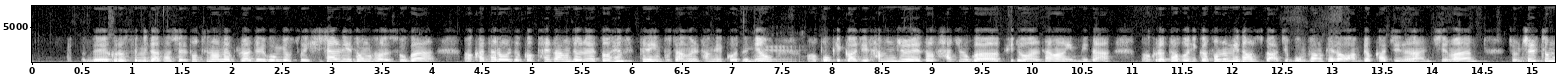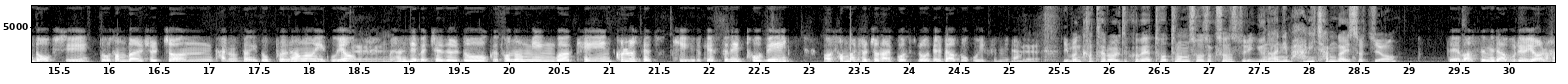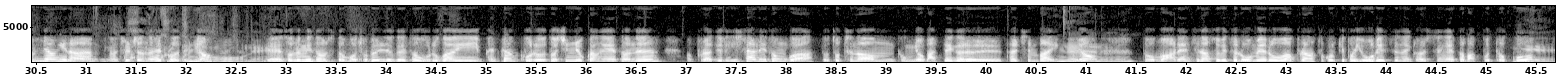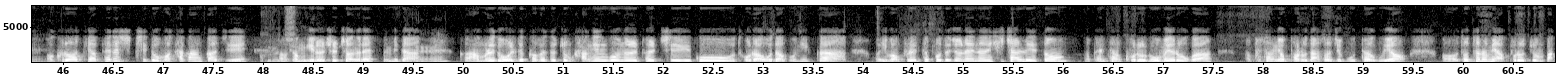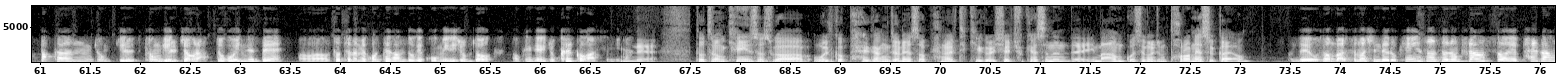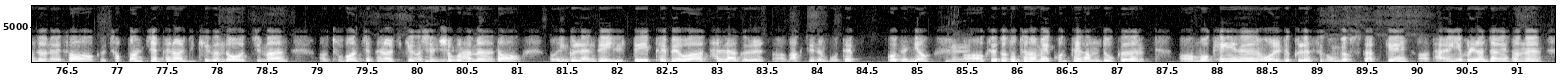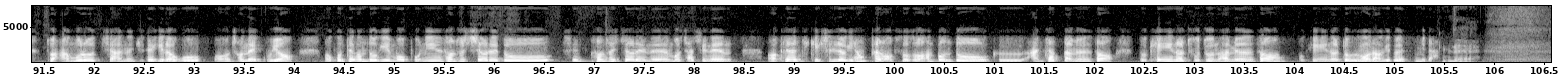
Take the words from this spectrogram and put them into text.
네, 그렇습니다. 사실 토트넘의 브라질 공격수 히샬리송 선수가 어, 카타르 월드컵 8강전에서 햄스트링 부상을 당했거든요. 네. 어, 복귀까지 3주에서 4주가 필요한 상황입니다. 어, 그렇다 보니까 손흥민 선수도 아직 몸 상태가 완벽하지는 않지만 좀쉴 틈도 없이 또 선발 출전 가능성이 높은 상황이고요. 네. 현재 매체들도 그 손흥민과 케인, 쿨루셉스키 이렇게 3톱이 선발 출전할 것으로 내다보고 있습니다. 네. 이번 카타르 월드컵에 토트넘 소속 선수들이 유난히 많이 참가했었죠. 네, 맞습니다. 무려 11명이나 출전을 아, 했거든요. 네. 네. 손흥민 선수도 뭐 조별리그에서 우루과이 벤탄쿠르 또 16강에서는 브라질 히샬리송과 또 토트넘 동료 맞대결을 펼친 바 있고요. 네, 네. 또뭐 아르헨티나 소비스 로메로와 프랑스 골키퍼 요리스는 결승에서 맞붙었고 네. 어, 크로아티아 페르시치도 뭐 4강까지 어, 그렇죠. 경기를 출전을 했습니다. 네. 그 아무래도 월드컵에서 좀 강행군을 펼치고 돌아오다 보니까 어, 이번 브렌트포드전에는 히샬리송, 벤탄쿠르, 로메로가 부상 여파로 나서지 못하고요. 어, 토트넘이 앞으로 좀 빡빡한 경기, 경기 일정을 앞두고 있는데 어, 토트넘의 콘테 감독의 고민이 좀더 어, 굉장히 좀 클 것 같습니다. 네. 토트넘 케인 선수가 월드컵 8강전에서 페널티킥을 실축했었는데 이 마음 고생을 좀 털어냈을까요? 네, 우선 말씀하신 대로 케인 선수는 프랑스와의 8강전에서 그 첫 번째 페널티킥은 넣었지만 어, 두 번째 페널티킥은 실축을 예. 하면서 어, 잉글랜드의 1대2 패배와 탈락을 어, 막지는 못했 거든요. 네. 어, 그래도 토트넘의 콘테 감독은 어, 뭐 케인은 월드 클래스 공격수답게 어, 다행히 훈련장에서는 또 아무렇지 않은 기색이라고 어, 전했고요. 어, 콘테 감독이 뭐 본인 선수 시절에도 선수 시절에는 뭐 자신은 어, 페널티킥 실력이 형편없어서 한 번도 그 안 찼다면서 또 케인을 두둔하면서 또 케인을 또 응원하기도 했습니다. 네.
